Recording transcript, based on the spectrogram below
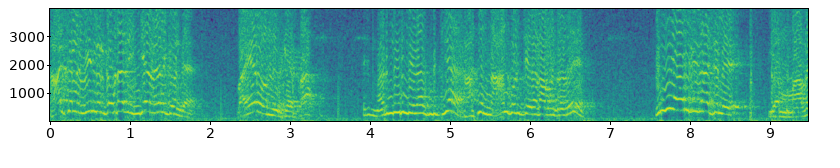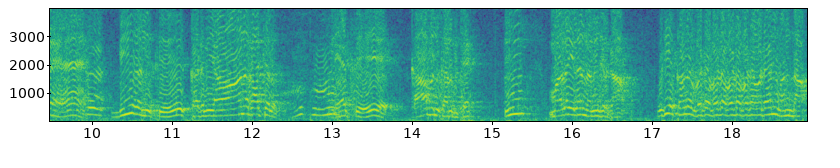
காய்ச்சல் வீட்டுல இருக்க கூடாது இங்கே வேலைக்கு வந்த? வயல் ஒண்ணு இருக்கேப்பா சரி மருந்து இருந்து ஏதாவது குடிச்சியா? நான் குடிச்சு என்னடா பண்றது? பின்ன யாருக்கு காய்ச்சல்? என் மவன் வீரனுக்கு கடுமையான காய்ச்சல். நேத்து காவலுக்கு அனுப்பிச்சேன். மழையில நனைஞ்சிருக்கான். விடிய காலம் விட விட விட விட விடன்னு வந்தான்.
